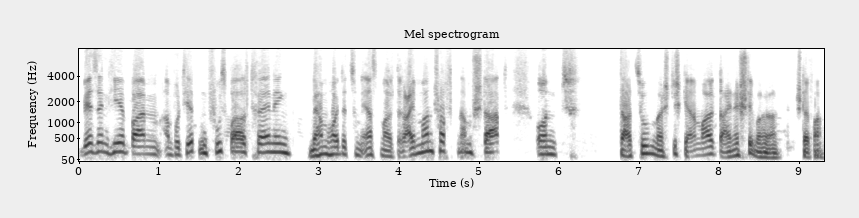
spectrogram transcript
wir sind hier beim amputierten Fußballtraining. Wir haben heute zum ersten Mal drei Mannschaften am Start und dazu möchte ich gerne mal deine Stimme hören, Stefan.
